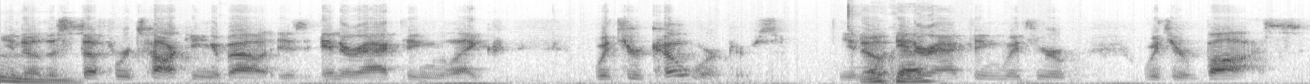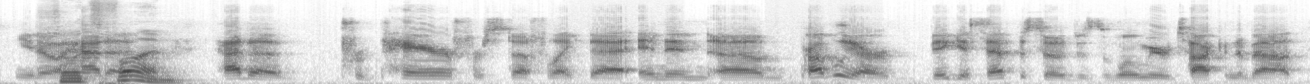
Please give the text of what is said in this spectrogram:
You know, the Hmm. stuff we're talking about is interacting like with your coworkers. You know, Okay. interacting with your with your boss. You know, So how to fun. how to prepare for stuff like that. And then um, probably our biggest episode was the one we were talking about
